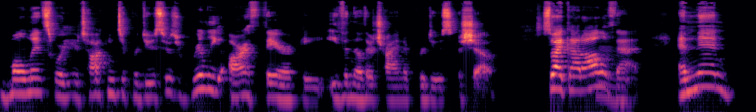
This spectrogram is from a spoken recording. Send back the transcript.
moments where you're talking to producers really are therapy, even though they're trying to produce a show. So I got all of Mm. that. And then,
